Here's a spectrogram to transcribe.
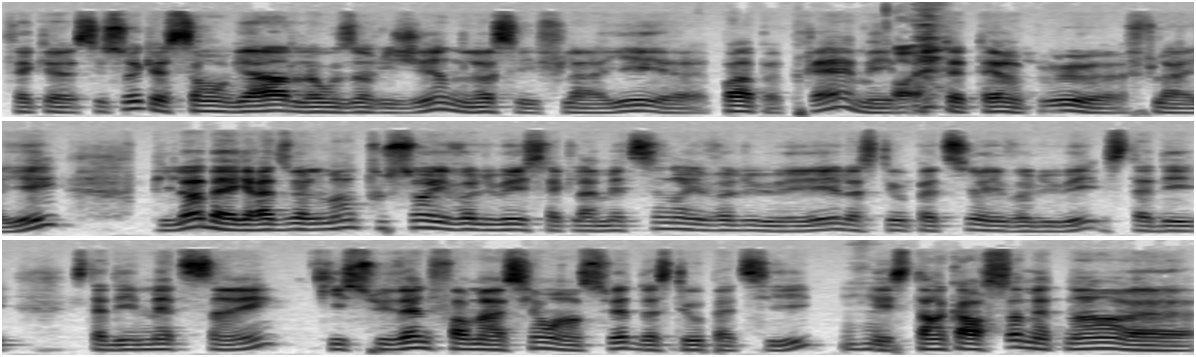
fait que c'est sûr que si on regarde là, aux origines, là, c'est flyé, euh, pas à peu près, mais tout était un peu flyé. Puis là, ben, graduellement, tout ça a évolué. Ça fait que la médecine a évolué, l'ostéopathie a évolué. C'était des, des médecins qui suivaient une formation ensuite d'ostéopathie. Mhm. Et c'est encore ça maintenant euh,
